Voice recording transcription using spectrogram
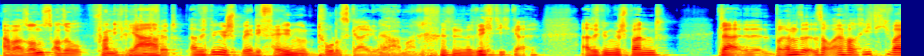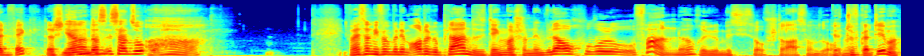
Aber sonst, also fand ich richtig Ja, fett. also ich bin gespannt. Ja, die Felgen, todesgeil, Junge. Ja, Mann. richtig geil. Also ich bin gespannt. Klar, äh, Bremse ist auch einfach richtig weit weg. Das stimmt. Ja, und das ist halt so, oh, Ich weiß auch nicht, was mit dem Auto geplant ist. Ich denke mal schon, den will er auch wohl fahren, ne? Regelmäßig so auf Straße und so. ja, ne? TÜV kein Thema.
